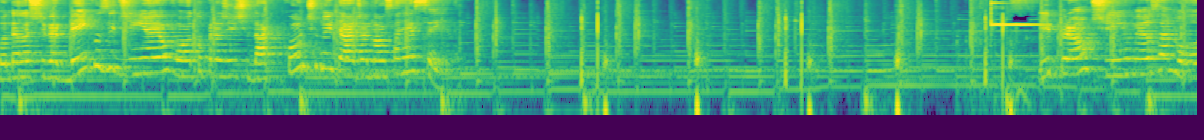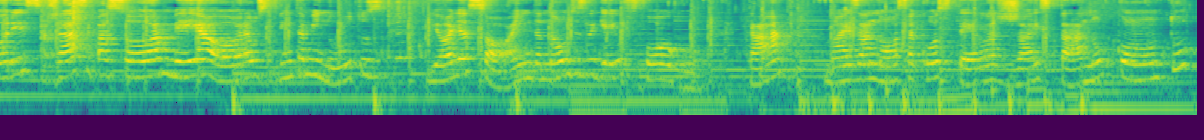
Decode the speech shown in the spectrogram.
Quando ela estiver bem cozidinha, eu volto para a gente dar continuidade à nossa receita. Prontinho, meus amores, já se passou a meia hora, os 30 minutos. E olha só, ainda não desliguei o fogo, tá? Mas a nossa costela já está no ponto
